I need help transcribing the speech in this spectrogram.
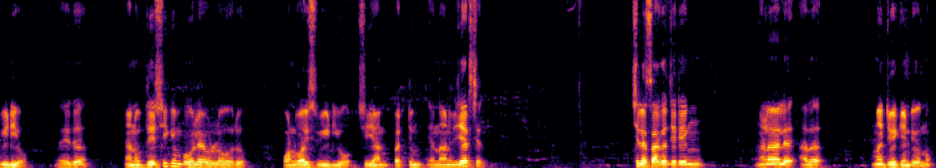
വീഡിയോ അതായത് ഞാൻ ഉദ്ദേശിക്കും പോലെ ഉള്ള ഒരു ഓൺ വോയിസ് വീഡിയോ ചെയ്യാൻ പറ്റും എന്നാണ് വിചാരിച്ചത്. ചില സാഹചര്യങ്ങളാൽ അത് മാറ്റിവെക്കേണ്ടി വന്നു.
